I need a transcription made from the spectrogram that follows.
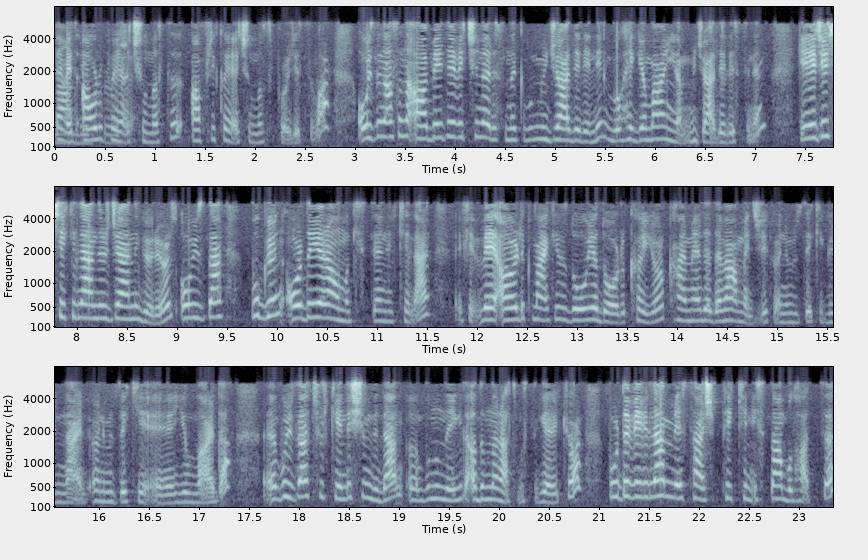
evet Avrupa'ya açılması, Afrika'ya açılması projesi var. O yüzden aslında ABD ve Çin arasındaki bu mücadelenin, bu hegemonya mücadelesinin geleceği şekillendireceğini görüyoruz. O yüzden bugün orada yer almak isteyen ülkeler e, ve ağırlık merkezi doğuya doğru kayıyor. Kaymaya da devam edecek önümüzdeki günlerde, önümüzdeki e, yıllarda. E, bu yüzden Türkiye'nin de şimdiden e, bununla ilgili adımlar atması gerekiyor. Burada verilen mesaj Pekin İstanbul hattı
